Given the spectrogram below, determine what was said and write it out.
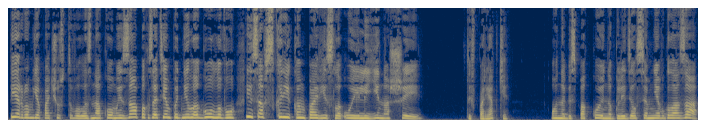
Первым я почувствовала знакомый запах, затем подняла голову и со вскриком повисла у Ильи на шее. «Ты в порядке?» Он обеспокоенно вгляделся мне в глаза,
